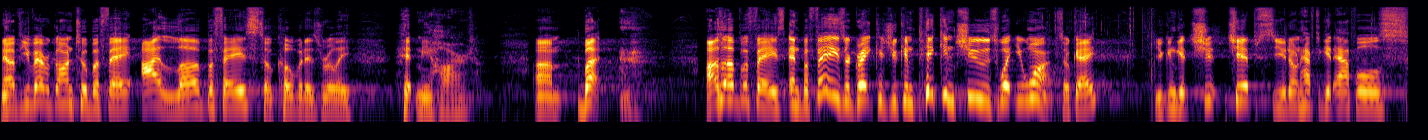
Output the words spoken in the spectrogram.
Now, if you've ever gone to a buffet, I love buffets, so COVID has really hit me hard. Um, but I love buffets, and buffets are great because you can pick and choose what you want, okay? You can get ch- chips, you don't have to get apples,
